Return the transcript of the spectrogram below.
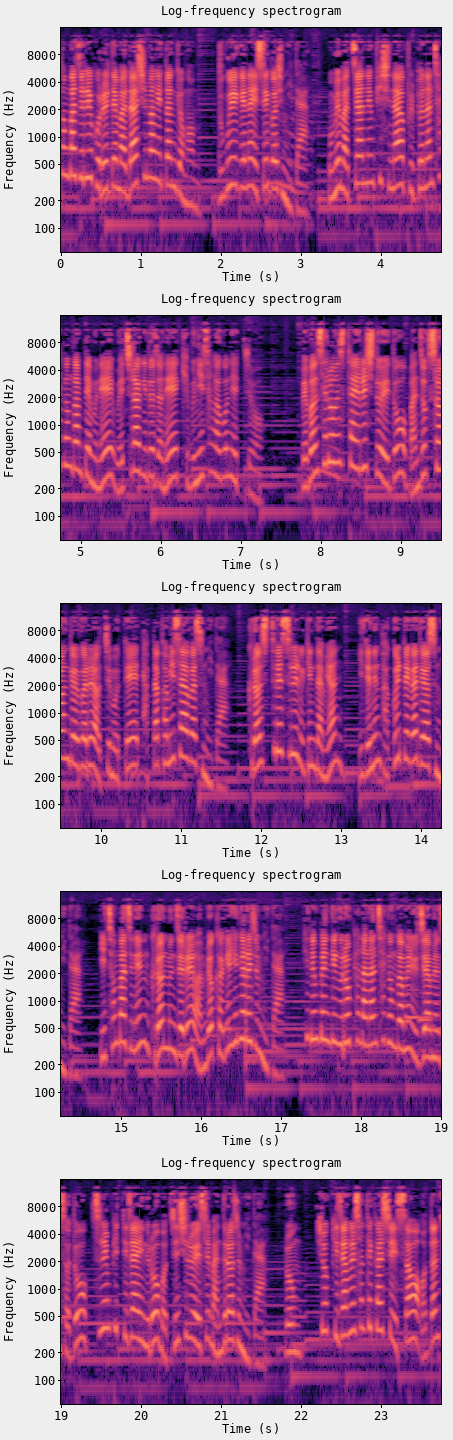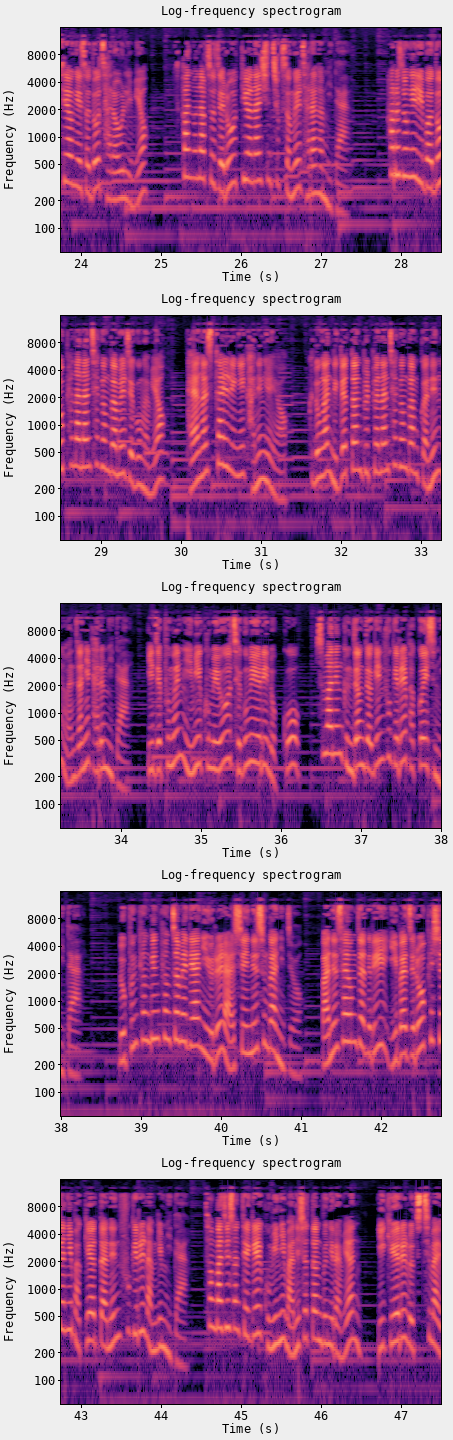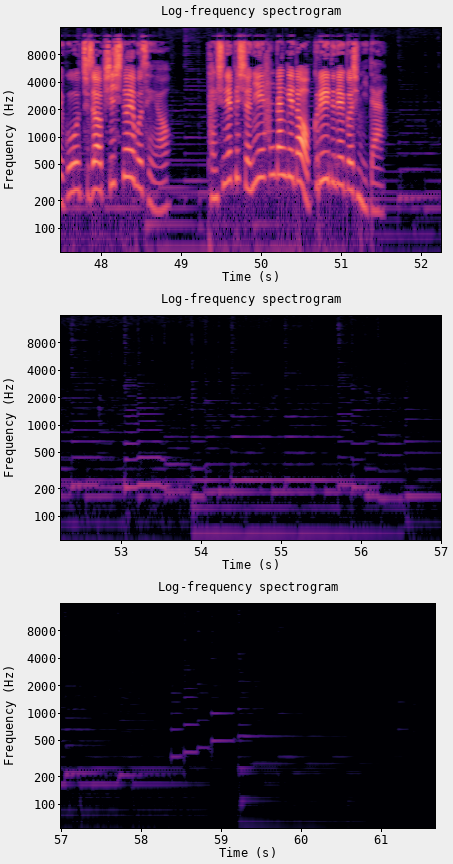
청바지를 고를 때마다 실망했던 경험 누구에게나 있을 것입니다. 몸에 맞지 않는 핏이나 불편한 착용감 때문에 외출하기도 전에 기분이 상하곤 했죠. 매번 새로운 스타일을 시도해도 만족스러운 결과를 얻지 못해 답답함이 쌓여갔습니다. 그런 스트레스를 느낀다면 이제는 바꿀 때가 되었습니다. 이 청바지는 그런 문제를 완벽하게 해결해줍니다. 히든 밴딩으로 편안한 착용감을 유지하면서도 슬림 핏 디자인으로 멋진 실루엣을 만들어줍니다. 롱, 숏 기장을 선택할 수 있어 어떤 체형에서도 잘 어울리며 스판 혼합 소재로 뛰어난 신축성을 자랑합니다. 하루 종일 입어도 편안한 착용감을 제공하며 다양한 스타일링이 가능해요. 그동안 느꼈던 불편한 착용감과는 완전히 다릅니다. 이 제품은 이미 구매 후 재구매율이 높고 수많은 긍정적인 후기를 받고 있습니다. 높은 평균 평점에 대한 이유를 알 수 있는 순간이죠. 많은 사용자들이 이 바지로 패션이 바뀌었다는 후기를 남깁니다. 청바지 선택에 고민이 많으셨던 분이라면 이 기회를 놓치지 말고 주저없이 시도해보세요. 당신의 패션이 한 단계 더 업그레이드 될 것입니다.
